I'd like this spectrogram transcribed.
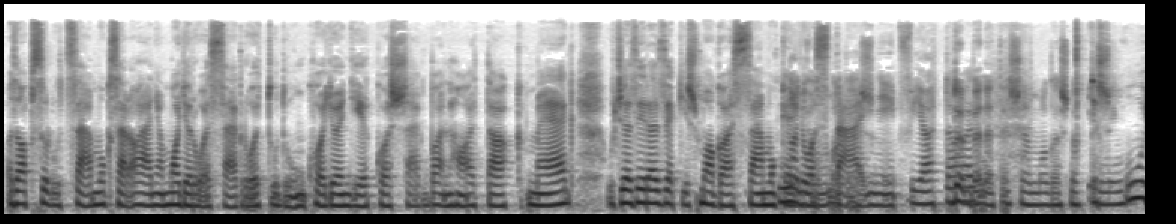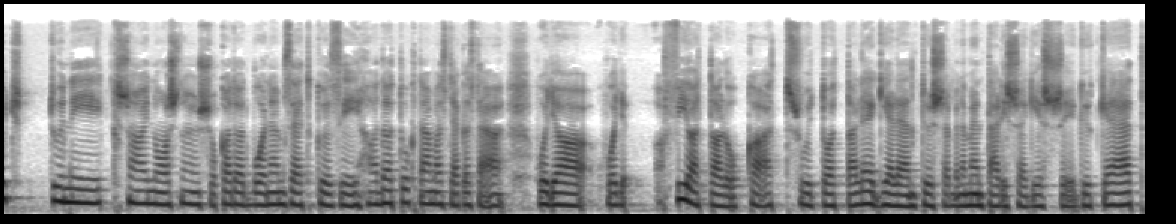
az abszolút számok, szóval ahányan Magyarországról tudunk, hogy öngyilkosságban haltak meg, úgyhogy azért ezek is magas számok, Nagyon egy osztálynyi magas. fiatal. Döbbenetesen magasnak tűnik. És úgy tűnik, sajnos nagyon sok adatból nemzetközi adatok támasztják azt hogy, a, hogy a fiatalokat sújtotta legjelentősebben a mentális egészségüket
